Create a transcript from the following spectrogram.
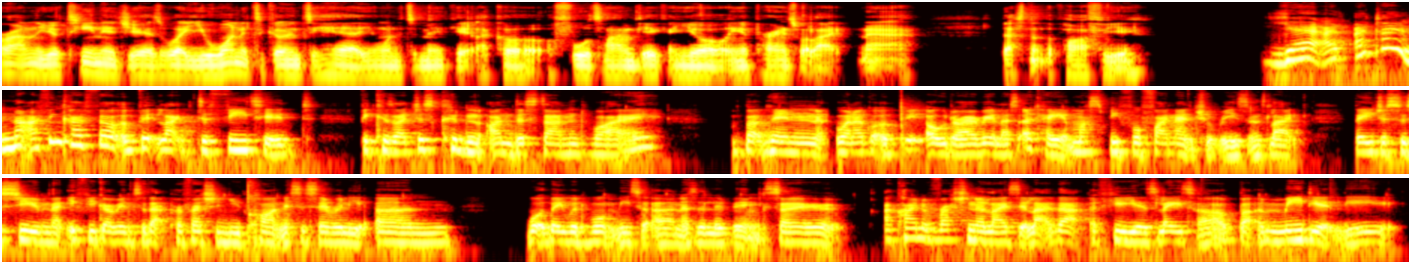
around your teenage years where you wanted to go into hair, you wanted to make it like a, a full time gig, and your your parents were like, "Nah, that's not the path for you." Yeah, I, I don't know. I think I felt a bit like defeated because I just couldn't understand why. But then when I got a bit older, I realized, okay, it must be for financial reasons. Like they just assume that if you go into that profession, you can't necessarily earn what they would want me to earn as a living. So I kind of rationalized it like that a few years later, but immediately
